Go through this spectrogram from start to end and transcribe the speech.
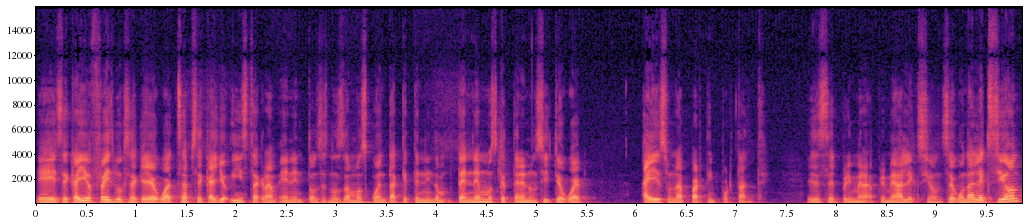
Eh, se cayó Facebook, se cayó WhatsApp, se cayó Instagram. En, entonces nos damos cuenta que tenemos que tener un sitio web. Ahí es una parte importante. Esa es la primera, primera lección. Segunda lección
